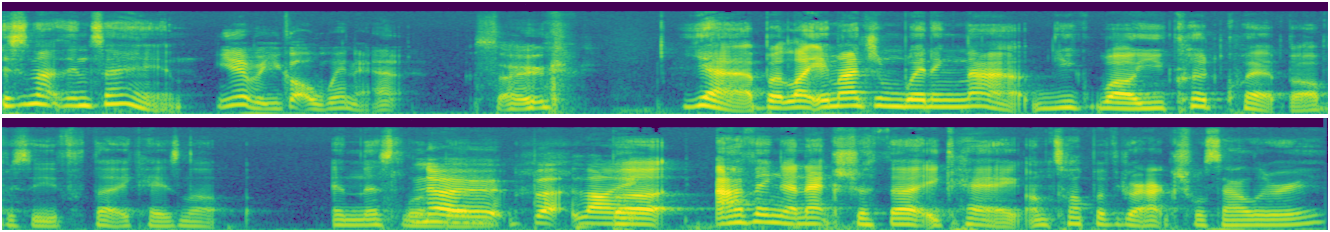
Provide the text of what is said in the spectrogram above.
Isn't that insane? Yeah, but you got to win it. So Yeah, but like imagine winning that. You well, you could quit, but obviously thirty k is not in this London. no, but like, but having an extra thirty k on top of your actual salary.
